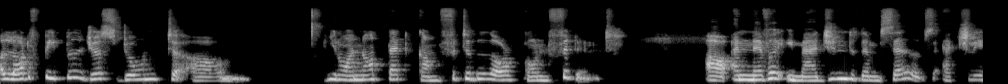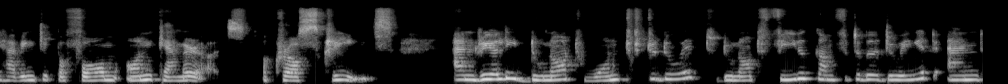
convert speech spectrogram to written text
a lot of people just don't, um, you know, are not that comfortable or confident uh, and never imagined themselves actually having to perform on cameras across screens and really do not want to do it, do not feel comfortable doing it. And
